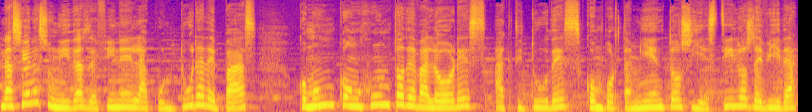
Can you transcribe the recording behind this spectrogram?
Naciones Unidas define la cultura de paz como un conjunto de valores, actitudes, comportamientos y estilos de vida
